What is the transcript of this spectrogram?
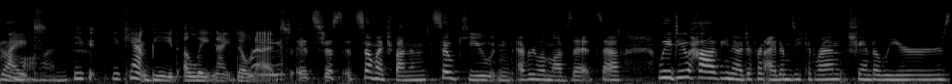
Right. You, you can't beat a late night donut. Right? It's just it's so much fun and it's so cute and everyone loves it. So we do have you know different items you could rent, chandeliers.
